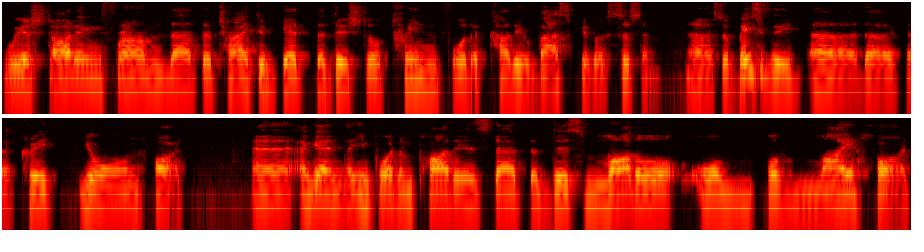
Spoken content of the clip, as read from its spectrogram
we are starting from that to try to get the digital twin for the cardiovascular system. Uh, so basically, uh, the, the create your own heart. And again, the important part is that the, this model of, of my heart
